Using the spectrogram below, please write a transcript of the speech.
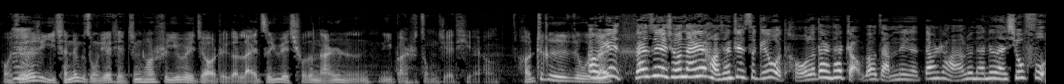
我觉得以前这个总结帖经常是一位叫这个来自月球的男人，一般是总结帖啊。好，这个哦，月来自月球男人好像这次给我投了，但是他找不到咱们那个，当时好像论坛正在修复，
